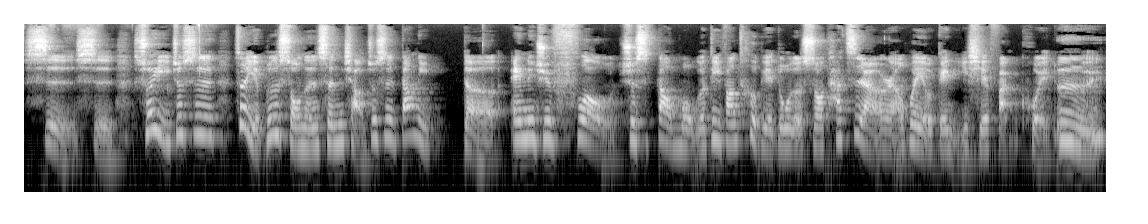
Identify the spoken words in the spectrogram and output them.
是是，所以就是这也不是熟能生巧，就是当你。的 energy flow 就是到某个地方特别多的时候，它自然而然会有给你一些反馈，对不对？嗯，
